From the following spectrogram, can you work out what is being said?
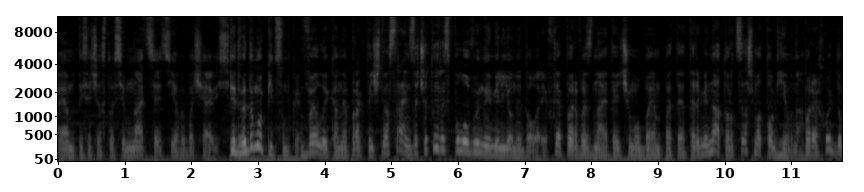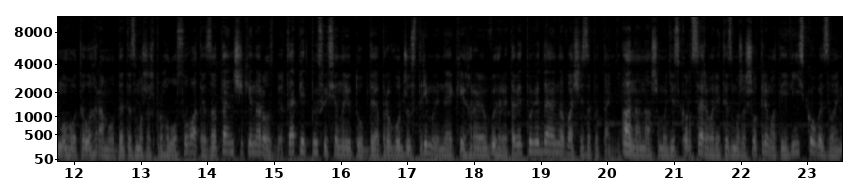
М1117, я вибачаюсь. Підведемо підсумки. Велика непрактична срань за 4,5 мільйони доларів. Тепер ви знаєте, чому БМПТ Термінатор це шматок гівна. Переходь до мого телеграму, де ти зможеш проголосувати за танчики на розбір. Та підписуйся на Ютуб, де я проводжу стріми, на яких граю в ігри та відповідаю на ваші запитання. А на нашому Discord сервері ти зможеш отримати військове звання.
